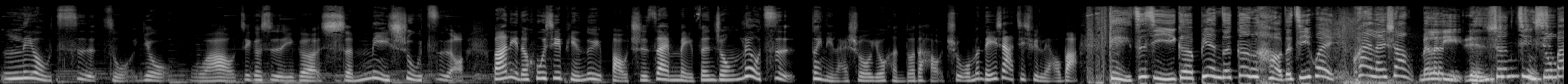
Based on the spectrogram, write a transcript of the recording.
六次左右。哇哦，这个是一个神秘数字哦！把你的呼吸频率保持在每分钟六次，对你来说有很多的好处。我们等一下继续聊吧。给自己一个变得更好的机会，快来上 Melody 人生进修班。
